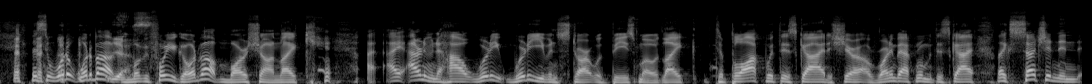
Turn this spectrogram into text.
Listen, what what about yes. well, before you go? What about Marshawn? Like, I, I don't even know how. Where do you, where do you even start with beast mode? Like to block with this guy, to share a running back room with this guy, like such an,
